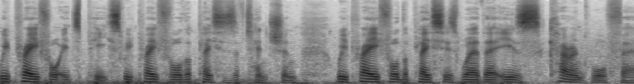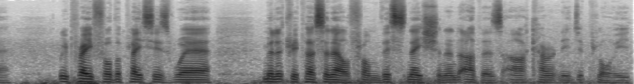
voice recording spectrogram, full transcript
We pray for its peace. We pray for the places of tension. We pray for the places where there is current warfare. We pray for the places where military personnel from this nation and others are currently deployed.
